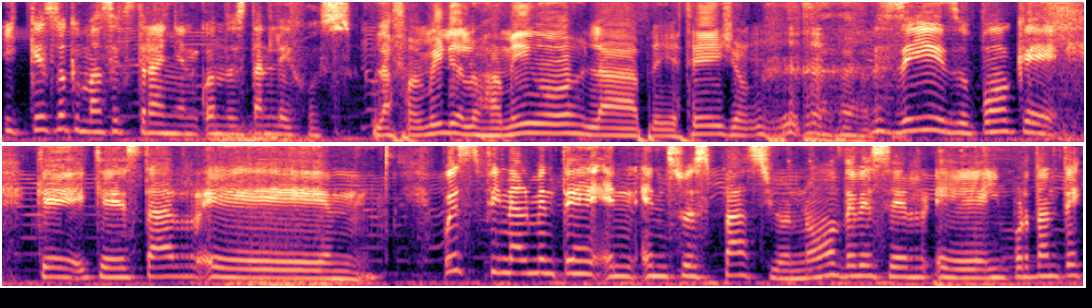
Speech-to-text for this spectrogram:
¿Y qué es lo que más extrañan cuando están lejos? La familia, los amigos, la PlayStation. Sí, supongo que, que, que estar, eh, pues finalmente en, en su espacio, ¿no? Debe ser eh, importante.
